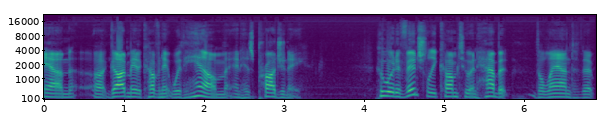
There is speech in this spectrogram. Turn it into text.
and uh, God made a covenant with him and his progeny, who would eventually come to inhabit the land that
